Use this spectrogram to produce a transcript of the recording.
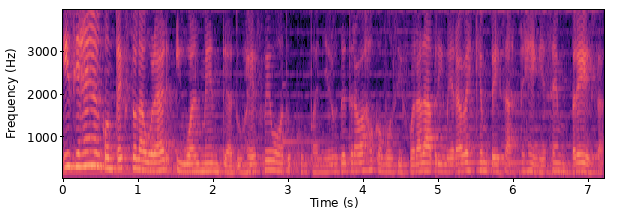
Y si es en el contexto laboral, igualmente a tu jefe o a tus compañeros de trabajo como si fuera la primera vez que empezaste en esa empresa.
